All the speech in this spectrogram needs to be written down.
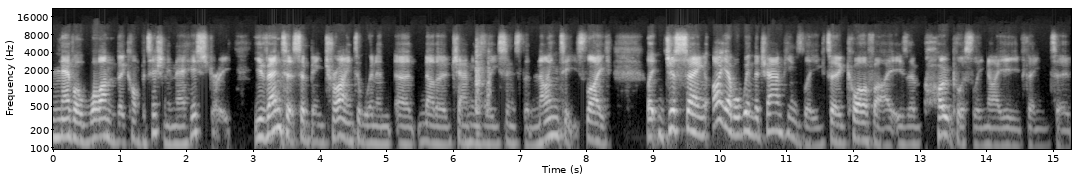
never won the competition in their history. Juventus have been trying to win an, another Champions League since the '90s. Like, like just saying, "Oh yeah, we'll win the Champions League to qualify" is a hopelessly naive thing to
